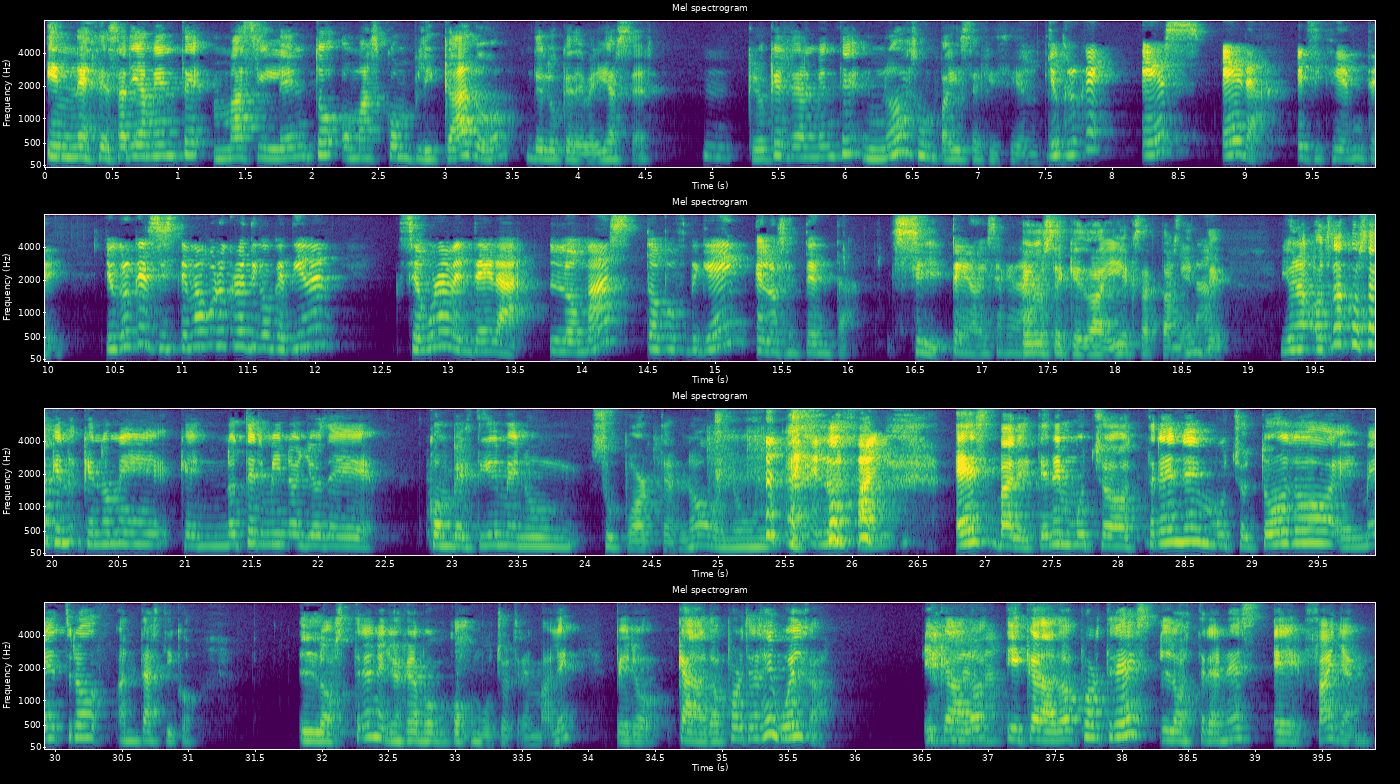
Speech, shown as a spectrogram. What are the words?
innecesariamente más lento o más complicado de lo que debería ser. Mm. Creo que realmente no es un país eficiente. Yo creo que es, era eficiente. Yo creo que el sistema burocrático que tienen seguramente era lo más top of the game en los 70. Sí, Pero ahí se ha quedado. pero se quedó ahí exactamente. Y una, otra cosa que, no- que no me, que no termino yo de convertirme en un supporter, ¿no? En un, En un fan. es, vale, tienen muchos trenes, mucho todo, el metro, fantástico. Los trenes, yo es que tampoco cojo mucho tren, ¿vale? Pero cada dos por tres hay huelga. Y cada, dos, y cada dos por tres los trenes eh, fallan.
